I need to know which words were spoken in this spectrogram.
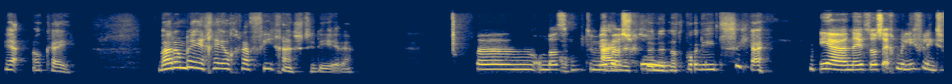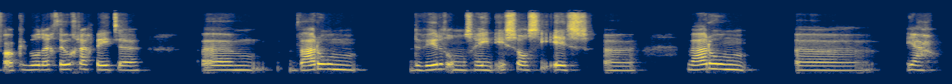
ja oké. Okay. Waarom ben je geografie gaan studeren? Um, omdat op de middelbare school... Dat kon niet. Ja. ja, nee, het was echt mijn lievelingsvak. Ik wilde echt heel graag weten um, waarom de wereld om ons heen is zoals die is. Uh, waarom uh, ja,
